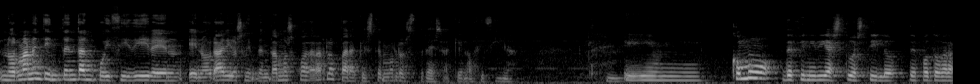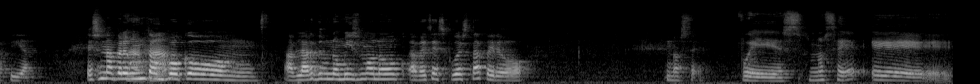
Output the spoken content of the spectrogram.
normalmente intentan coincidir en, en horarios o intentamos cuadrarlo para que estemos los tres aquí en la oficina. ¿Y mm, cómo definirías tu estilo de fotografía? Es una pregunta Ajá. un poco... mm, Hablar de uno mismo no, a veces cuesta, pero... No sé. Pues no sé, eh,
